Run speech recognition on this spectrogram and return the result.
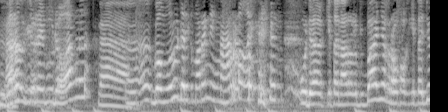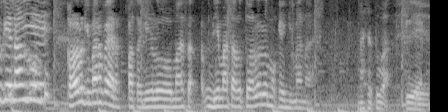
Naruh 7 ribu doang lu Nah, Heeh, Gua mulu dari kemarin yang naruh udah kita naruh lebih banyak rokok kita juga yang nanggung. Iya. Kalau lu gimana Per? Pas lagi lu masa di masa lu tua lu lu mau kayak gimana? masa tua Iya.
